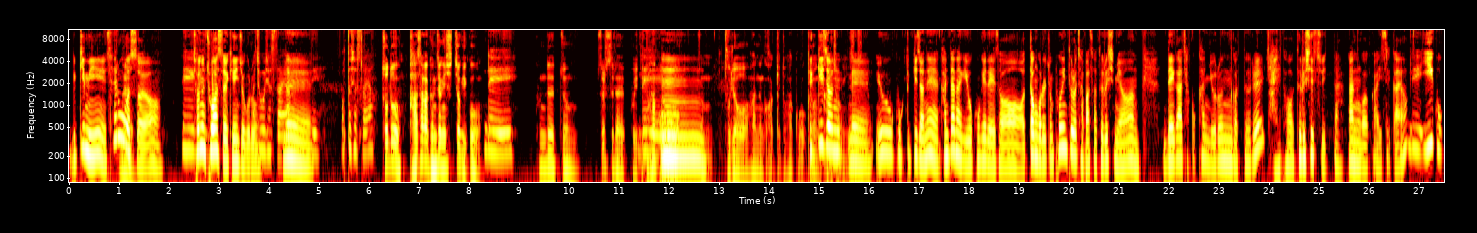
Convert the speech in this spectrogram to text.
느낌이 새로웠어요. 네. 저는 좋았어요 개인적으로. 아, 좋으셨어요? 네. 네. 어떠셨어요? 저도 가사가 굉장히 시적이고 네. 근데 좀 쓸쓸해 보이기도 네. 하고 음. 좀 두려워하는 것 같기도 하고 그런 듣기 감정이 전. 네, 요곡 듣기 전에 간단하게 요 곡에 대해서 어떤 거를 좀 포인트로 잡아서 들으시면 내가 작곡한 요런 것들을 잘 더 들으실 수 있다라는 거가 있을까요? 네, 이 곡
